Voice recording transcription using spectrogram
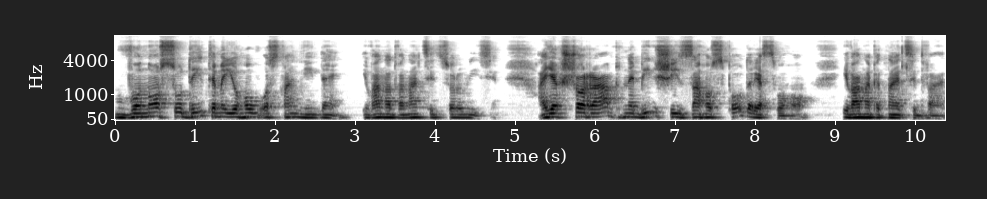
воно судитиме його в останній день. Івана 12,48. А якщо раб не більший за господаря свого, Івана 15,20,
